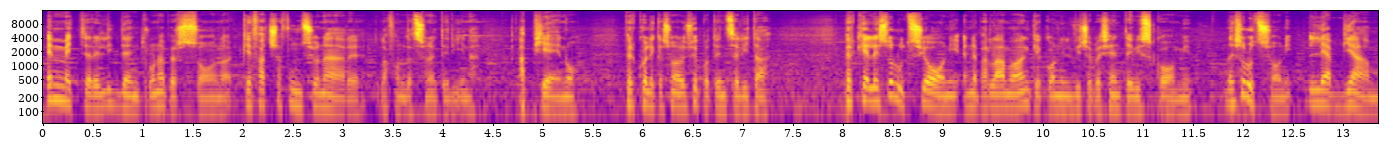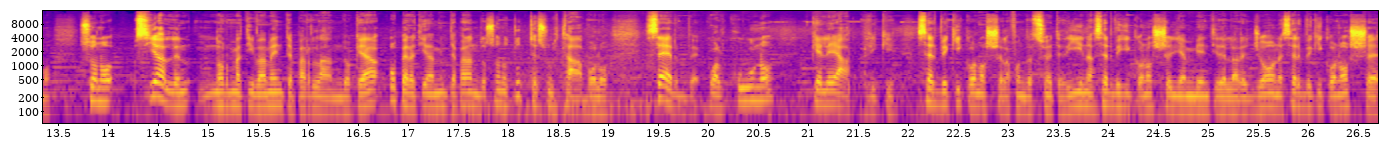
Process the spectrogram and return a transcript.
è mettere lì dentro una persona che faccia funzionare la Fondazione Terina a pieno per quelle che sono le sue potenzialità. Perché le soluzioni, e ne parlavamo anche con il vicepresidente Viscomi, le soluzioni le abbiamo, sono sia normativamente parlando che operativamente parlando, sono tutte sul tavolo, serve qualcuno che le applichi, serve chi conosce la Fondazione Terina, serve chi conosce gli ambienti della regione, serve chi conosce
